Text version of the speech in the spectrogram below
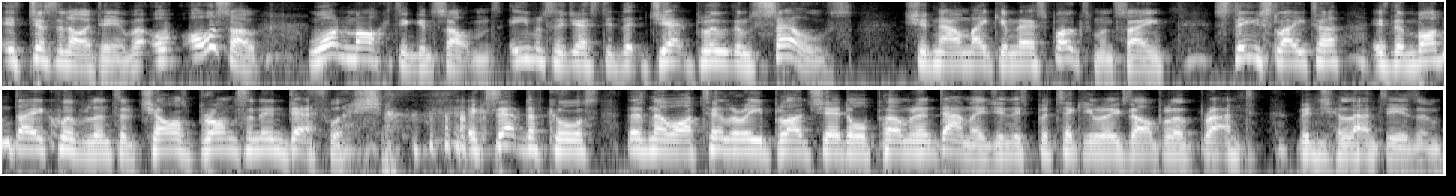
it's just an idea. But also, one marketing consultant even suggested that JetBlue themselves should now make him their spokesman, saying, Steve Slater is the modern day equivalent of Charles Bronson in Death Wish. Except, of course, there's no artillery, bloodshed, or permanent damage in this particular example of brand vigilantism.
